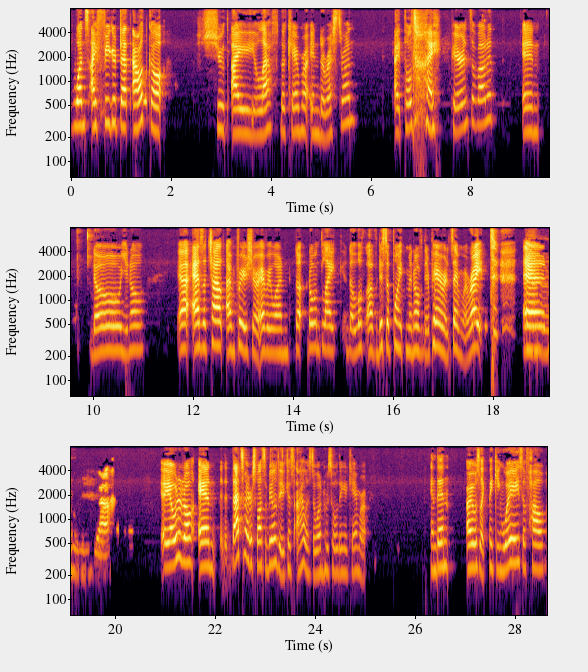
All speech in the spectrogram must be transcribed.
once I figured that out kalau shoot I left the camera in the restaurant. I told my parents about it. And no, you know uh, as a child I'm pretty sure everyone do- don't like the look of disappointment of their parents am I right and Yeah. Ya udah dong and that's my responsibility because I was the one who's holding a camera. And then I was like thinking ways of how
